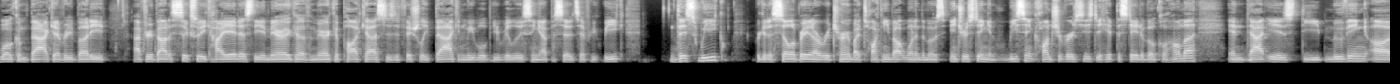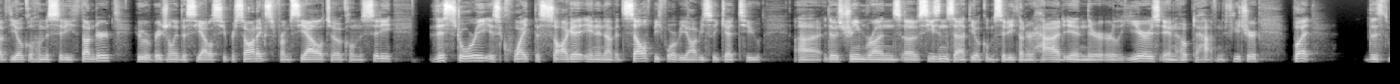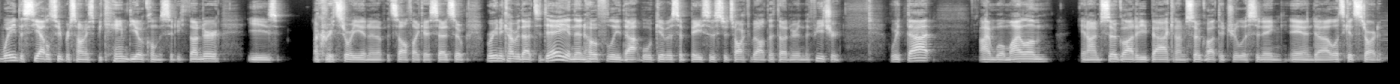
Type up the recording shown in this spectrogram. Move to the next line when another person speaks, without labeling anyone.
Welcome back, everybody. After about a six week hiatus, the America of America podcast is officially back, and we will be releasing episodes every week. This week, we're going to celebrate our return by talking about one of the most interesting and recent controversies to hit the state of Oklahoma, and that is the moving of the Oklahoma City Thunder, who were originally the Seattle Supersonics, from Seattle to Oklahoma City. This story is quite the saga in and of itself before we obviously get to uh, those dream runs of seasons that the Oklahoma City Thunder had in their early years and hope to have in the future. But the way the Seattle Supersonics became the Oklahoma City Thunder is a great story in and of itself, like I said. So we're going to cover that today, and then hopefully that will give us a basis to talk about the Thunder in the future. With that, I'm Will Milam, and I'm so glad to be back, and I'm so glad that you're listening. And uh, let's get started.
